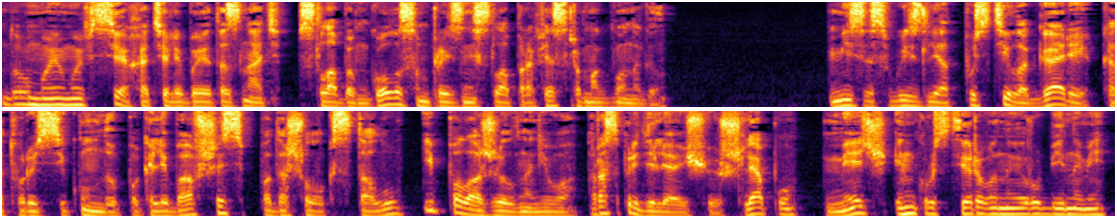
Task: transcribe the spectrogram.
«Думаю, мы все хотели бы это знать», – слабым голосом произнесла профессор МакГонагал. Миссис Уизли отпустила Гарри, который, секунду поколебавшись, подошел к столу и положил на него распределяющую шляпу, меч, инкрустированный рубинами,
